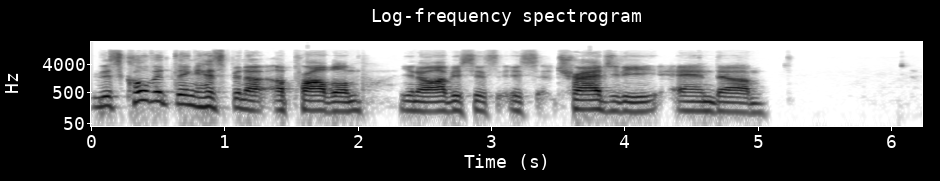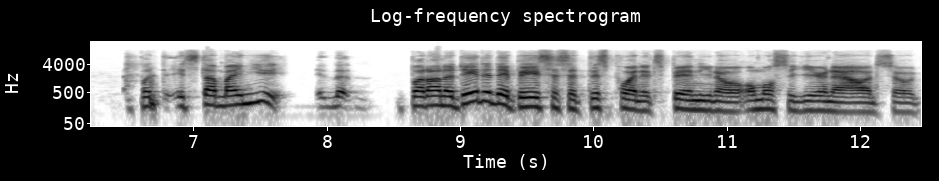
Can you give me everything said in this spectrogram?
this COVID thing has been a, a problem. You know, obviously it's, it's a tragedy, and um, but it's the minute. The, but on a day-to-day basis, at this point, it's been you know almost a year now, and so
